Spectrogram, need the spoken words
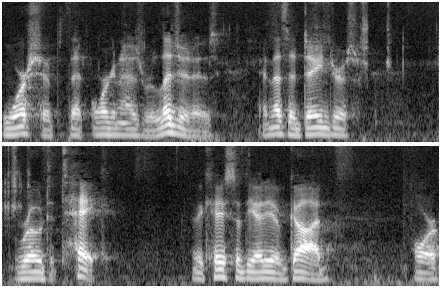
worship that organized religion is. And that's a dangerous road to take. In the case of the idea of God, or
